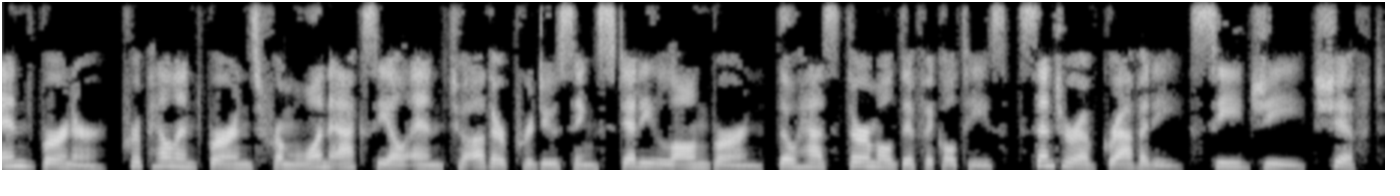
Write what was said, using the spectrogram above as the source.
End burner, propellant burns from one axial end to other producing steady long burn, though has thermal difficulties, center of gravity CG shift.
